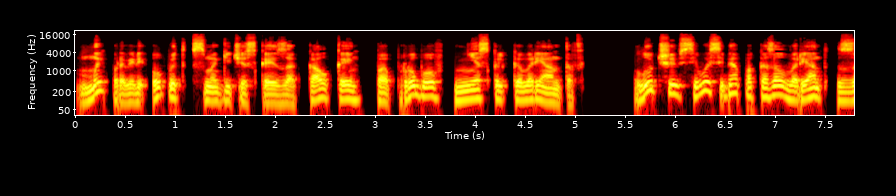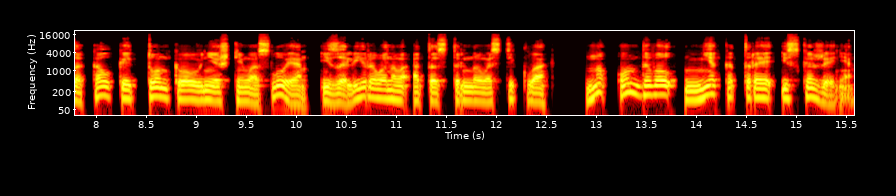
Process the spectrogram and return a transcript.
Мы провели опыт с магической закалкой, попробовав несколько вариантов. Лучше всего себя показал вариант с закалкой тонкого внешнего слоя, изолированного от остального стекла – но он давал некоторое искажение.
